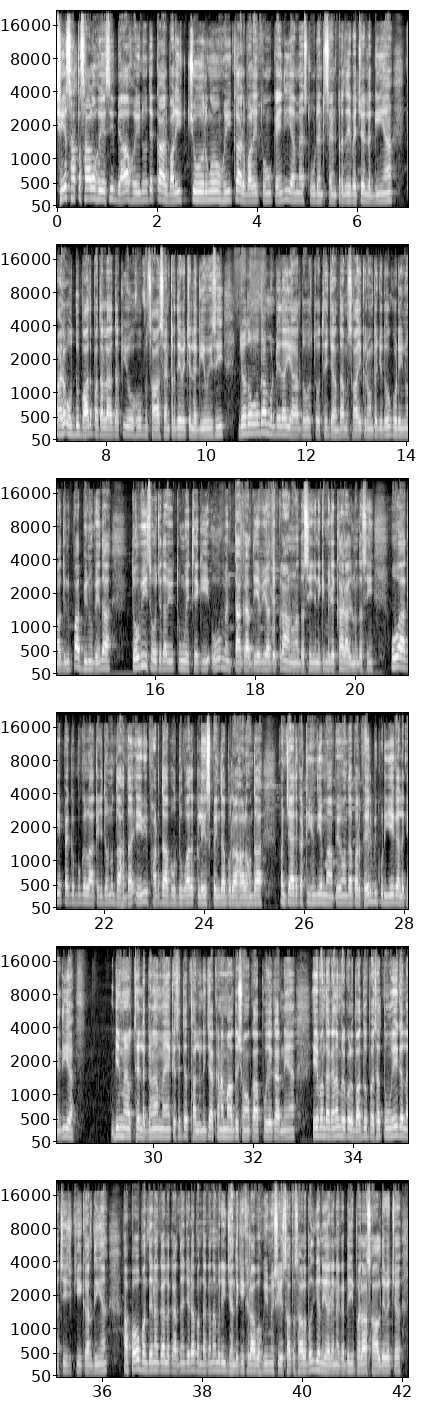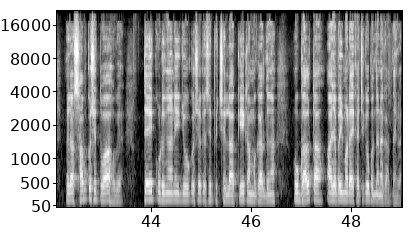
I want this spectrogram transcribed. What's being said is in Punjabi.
6-7 ਸਾਲ ਹੋਏ ਸੀ ਵਿਆਹ ਹੋਏ ਨੂੰ ਤੇ ਘਰ ਵਾਲੀ ਚੋਰੀਆਂ ਹੋਈ, ਘਰ ਵਾਲੇ ਤੋਂ ਕਹਿੰਦੀ ਆ, ਮੈਂ ਸਟੂਡੈਂਟ ਸੈਂਟਰ ਦੇ ਵਿੱਚ ਲੱਗੀ ਆ। ਪਰ ਉਸ ਤੋਂ ਬਾਅਦ ਪਤਾ ਲੱਗਦਾ ਕਿ ਉਹ ਮਸਾਜ ਸੈਂਟਰ ਦੇ ਵਿੱਚ ਲੱਗੀ ਹੋਈ ਸੀ। ਜਦੋਂ ਉਹਦਾ ਮੁੰਡੇ ਦਾ ਯਾਰ ਦੋਸਤ ਉੱਥੇ ਜਾਂਦਾ ਮਸਾਜ ਕਰਾਉਣ, ਤਾਂ ਜਦੋਂ ਕੁੜੀ ਨੂੰ ਆਦੀ ਨੂੰ ਭਾਬੀ ਨੂੰ ਵੇਂਦਾ, ਤੋ ਵੀ ਸੋਚਦਾ ਵੀ ਤੂੰ ਇੱਥੇ ਕੀ, ਉਹ ਮਿੰਤਾ ਕਰਦੀ ਹੈ ਵੀ ਆਪਦੇ ਭਰਾ ਨੂੰ ਨਾ ਦੱਸੀ ਜਾਣੀ ਕਿ ਮੇਰੇ ਘਰ ਵਾਲੇ ਨੂੰ ਦੱਸੀ। ਉਹ ਆ ਕੇ ਪੈਗ ਪੁੱਗ ਲਾ ਕੇ ਜਦੋਂ ਉਹਨੂੰ ਦੱਸਦਾ, ਇਹ ਵੀ ਫੜਦਾ, ਉਸ ਤੋਂ ਬਾਅਦ ਕਲੇਸ਼ ਪੈਂਦਾ, ਬੁਰਾ ਹਾਲ ਹੁੰਦਾ, ਪੰਚਾਇਤ ਇਕੱਠੀ ਹੁੰਦੀ ਹੈ ਮਾਂ ਪਿਓ ਆਉਂਦਾ, ਪਰ ਫਿਰ ਵੀ ਕੁੜੀ ਇਹ ਗੱਲ ਕਹਿੰਦੀ ਆ ਵੀ ਮੈਂ ਉੱਥੇ ਲੱਗਣਾ, ਮੈਂ ਕਿਸੇ ਦੇ ਥੱਲ ਨਹੀਂ ਝਾਕਣਾ, ਮੈਂ ਆਪਦੇ ਸ਼ੌਂਕ ਆਪ ਪੂਰੇ ਕਰਨੇ ਆ। ਇਹ ਬੰਦਾ ਕਹਿੰਦਾ, ਮੇਰੇ ਕੋਲ ਵਾਧੂ ਪੈਸਾ, ਤੂੰ ਇਹ ਗੱਲਾਂ ਚੀਜ਼ ਕੀ ਕਰਦੀ ਆ? ਆਪਾਂ ਉਹ ਬੰਦੇ ਨਾਲ ਗੱਲ ਕਰਦੇ ਆ, ਜਿਹੜਾ ਬੰਦਾ ਕਹਿੰਦਾ, ਮੇਰੀ ਜ਼ਿੰਦਗੀ ਖਰਾਬ ਹੋ ਗਈ, ਮੈਂ 6-7 ਸਾਲ ਵਧੀਆ ਨਜ਼ਾਰੇ ਨਾਲ ਕੱਢੀ ਸੀ, ਪਰ ਆਹ ਸਾਲ ਦੇ ਵਿੱਚ ਮੇਰਾ ਸਭ ਕੁਝ ਤਬਾਹ ਹੋ ਗਿਆ ਤੇ ਕੁੜੀਆਂ ਨੇ ਜੋ ਕੁਛ ਕਿਸੇ ਪਿੱਛੇ ਲੱਗ ਕੇ ਕੰਮ ਕਰਦੀਆਂ, ਉਹ ਗਲਤ ਆ। ਆ ਜਾ ਬਈ, ਮੜਾ ਖਿੱਚ ਕੇ ਉਹ ਬੰਦੇ ਨਾਲ ਕਰਦੇ ਆ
